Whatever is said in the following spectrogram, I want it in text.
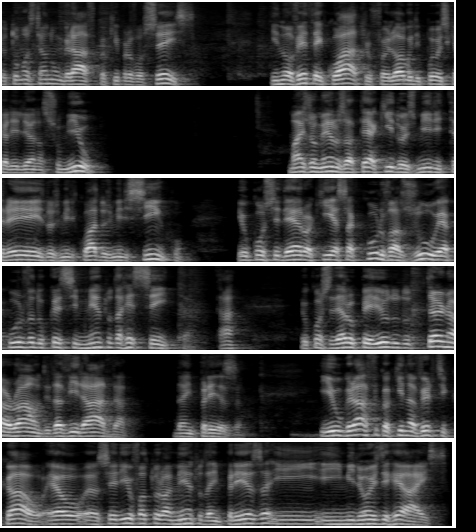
Eu estou mostrando um gráfico aqui para vocês. Em 94, foi logo depois que a Liliana assumiu, mais ou menos até aqui 2003, 2004, 2005, eu considero aqui essa curva azul é a curva do crescimento da receita. Tá? Eu considero o período do turnaround, da virada da empresa. E o gráfico aqui na vertical é o, é, seria o faturamento da empresa em, em, milhões de reais.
